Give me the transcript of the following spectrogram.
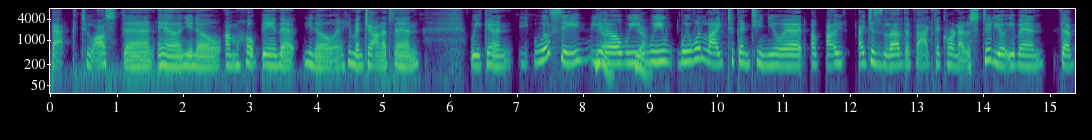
back to Austin and, you know, I'm hoping that, you know, him and Jonathan, we can, we'll see, you Yeah, know, we, yeah. we, we would like to continue it. I, I, I just love the fact that Coronado Studio, even the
